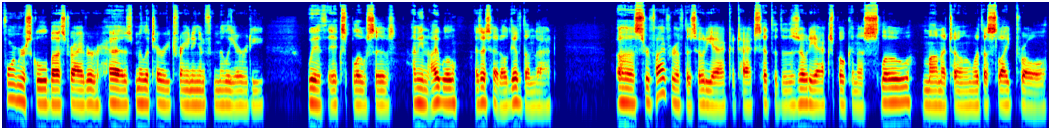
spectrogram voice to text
Former school bus driver has military training and familiarity with explosives. I mean, I will, as I said, I'll give them that. A survivor of the Zodiac attack said that the Zodiac spoke in a slow monotone with a slight drawl.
